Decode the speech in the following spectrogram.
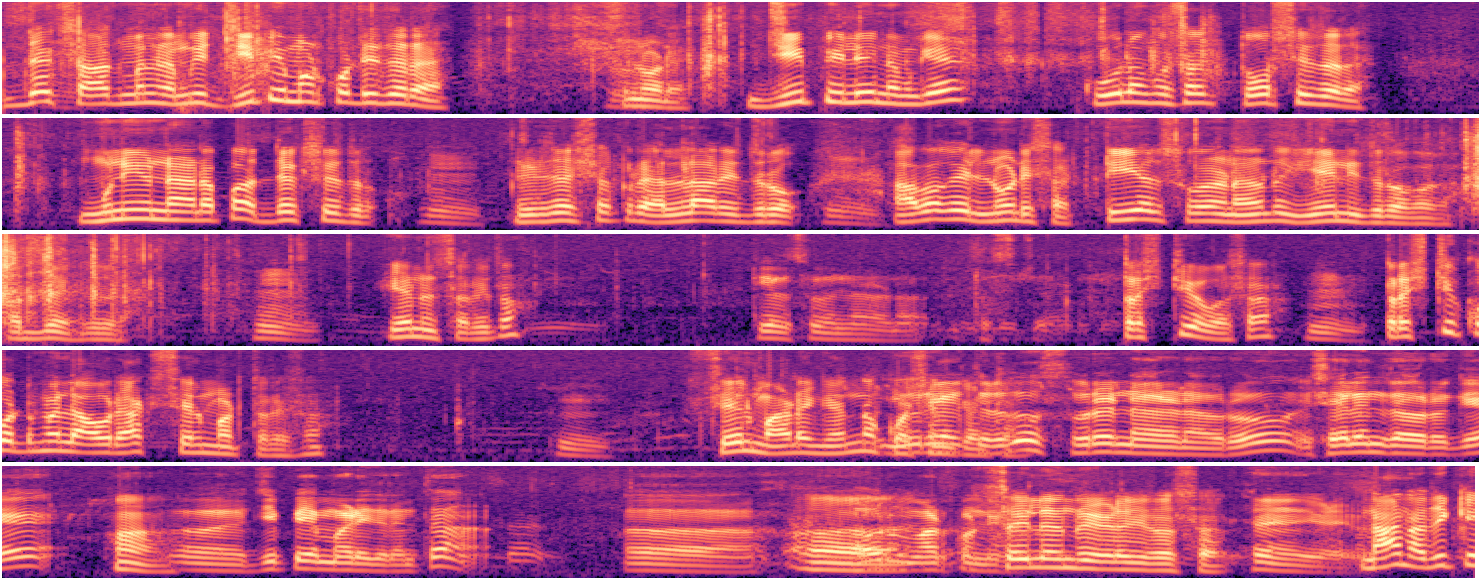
ಅಧ್ಯಕ್ಷ ಆದಮೇಲೆ ನಮಗೆ ಜಿ ಪಿ ಮಾಡಿಕೊಟ್ಟಿದ್ದಾರೆ. ನೋಡಿ ಜಿ ಪಿಲಿ ನಮಗೆ ಕೂಲಂಗುಸಾಗಿ ತೋರಿಸಿದ್ದಾರೆ. ಮುನಿ ನಾಡಪ್ಪ ಅಧ್ಯಕ್ಷರಿದ್ದರು ನಿರ್ದೇಶಕರು ಎಲ್ಲರೂ ಇದ್ದರು ಆವಾಗ ಇಲ್ಲಿ ನೋಡಿ ಸರ್ ಟಿ ಎಲ್ ಸುವರ್ಣ ಅವರು ಏನಿದ್ರು ಅವಾಗ? ಅಧ್ಯಕ್ಷ ಏನು ಸರ್ ಇದು? ಟಿ ಎಲ್ ಸುವರ್ಣ ಟ್ರಸ್ಟಿ ಅವ ಸರ್? ಟ್ರಸ್ಟಿ ಕೊಟ್ಟ ಮೇಲೆ ಅವ್ರು ಯಾಕೆ ಸೇಲ್ ಮಾಡ್ತಾರೆ ಸರ್? ಹ್ಞೂ ಸೇಲ್ ಮಾಡಂಗೆ ಇವ್ರು ಕ್ವಶನ್ ಕೇಳ್ತಿರೋದು ಸೂರ್ಯನಾರಾಯಣ ಅವರು ಶೈಲೇಂದ್ರ ಅವರಿಗೆ ಜಿ ಪೇ ಮಾಡಿದ್ರು ಅಂತ ಅವ್ರು ಮಾಡ್ಕೊಂಡಿದ್ದಾರೆ ಶೈಲೇಂದ್ರ ಹೇಳಿರೋ ಸರ್. ನಾನು ಅದಕ್ಕೆ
